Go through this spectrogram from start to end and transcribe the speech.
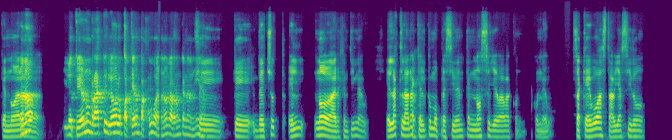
Que no era. Y lo tuvieron un rato y luego lo patearon para Cuba, ¿no? La bronca no es mía. Sí, que de hecho, él, no, Argentina, güey. Él aclara que él como presidente no se llevaba con, con Evo. O sea, que Evo hasta había sido,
